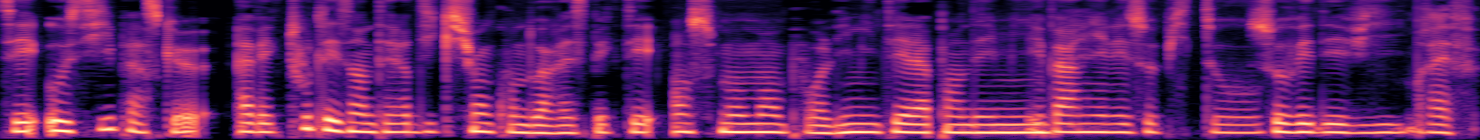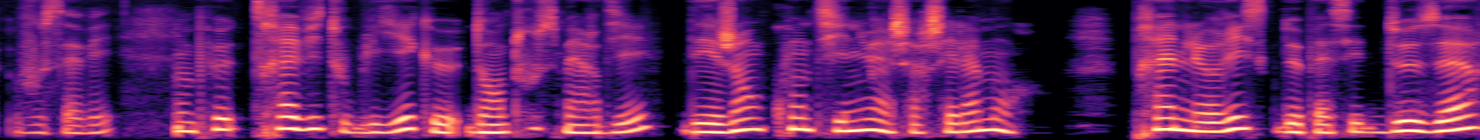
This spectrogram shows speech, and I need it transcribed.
C'est aussi parce que, avec toutes les interdictions qu'on doit respecter en ce moment pour limiter la pandémie, épargner les hôpitaux, sauver des vies, bref, vous savez, on peut très vite oublier que dans tout ce merdier, des gens continuent à chercher l'amour prennent le risque de passer deux heures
